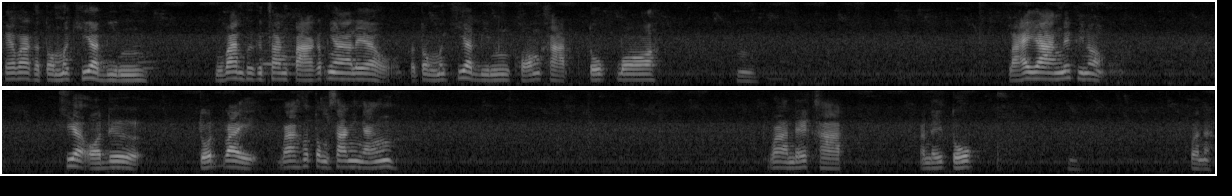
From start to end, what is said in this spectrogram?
แค่ว่าก็ต้องมาเคลียร์บินหมู่บ้านเพิ่นก็สร้างปลากับยาแล้ว ก็ต้องมาเคลียร์บินของขาดตกบอ่อืมหลายอย่างเด้พี่น้องเคลียร์ออเดอร์ จดไว้ว่าเขาต้องสั่งหยังว่าอันใดขาด อันใดตก ก่อนนะ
